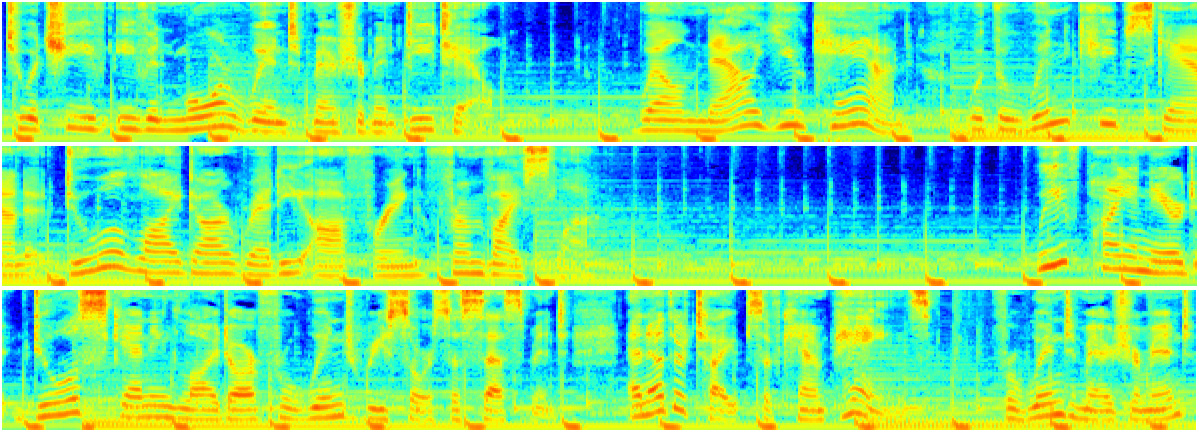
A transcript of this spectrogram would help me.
to achieve even more wind measurement detail? Well, now you can with the WindCube Scan Dual LiDAR Ready offering from Vaisala. We've pioneered dual scanning LiDAR for wind resource assessment and other types of campaigns, for wind measurement,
